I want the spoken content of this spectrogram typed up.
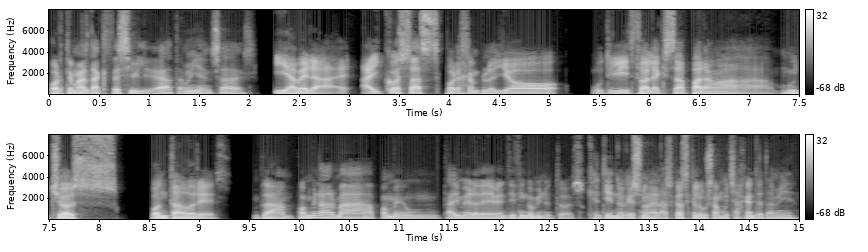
por temas de accesibilidad también, ¿sabes? Y a ver, hay cosas, por ejemplo, yo utilizo Alexa para muchos contadores. En plan, ponme una alarma, ponme un timer de 25 minutos, que entiendo que es una de las cosas que lo usa mucha gente también.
